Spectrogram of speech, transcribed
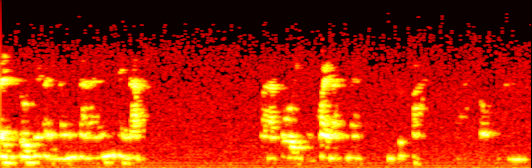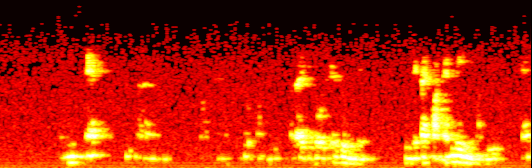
đây tôi sẽ phải đánh cái này lại và tôi sẽ quay lại cái này hình thức phải F ở đây thì tôi sẽ dùng để dùng cái tài khoản admin để quản lý F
